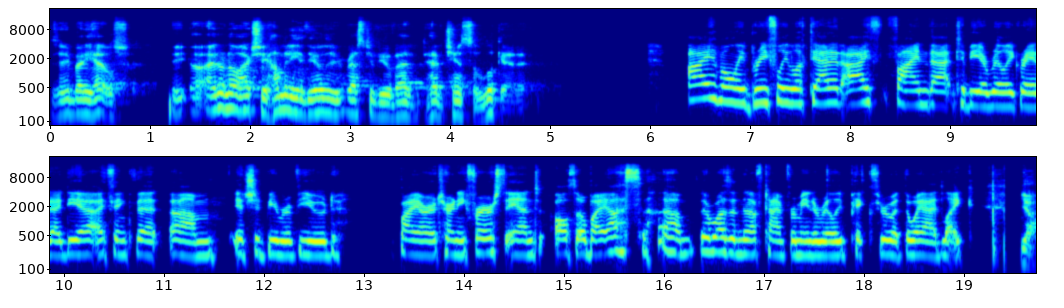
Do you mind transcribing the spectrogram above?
Does anybody else? I don't know, actually, how many of the other rest of you have had, had a chance to look at it? I've only briefly looked at it. I find that to be a really great idea. I think that um, it should be reviewed by our attorney first and also by us. Um, there wasn't enough time for me to really pick through it the way I'd like. Yeah.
